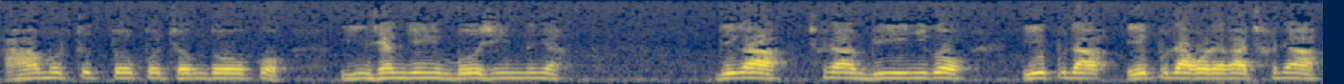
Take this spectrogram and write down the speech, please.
아무 뜻도 없고 정도 없고 인생정이 무엇이 있느냐? 네가 천하 미인이고 예쁘다 예쁘다고 내가 천하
